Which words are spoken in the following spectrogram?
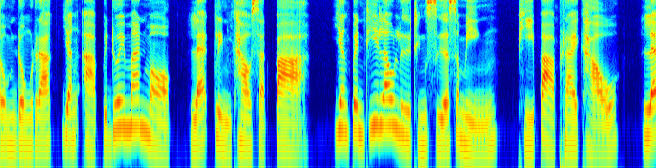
นมดงรักยังอาบไปด้วยม่านหมอก และกลิ่นคาวสัตว์ป่า ยังเป็นที่เล่าลือถึงเสือสมิง ผีป่าพรายเขา และ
